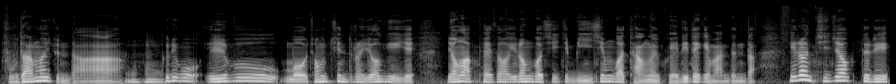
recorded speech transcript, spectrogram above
부담을 준다. 음흠. 그리고 일부 뭐 정치인들은 여기 이제 영합해서 이런 것이 이제 민심과 당을 괴리되게 만든다. 이런 지적들이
